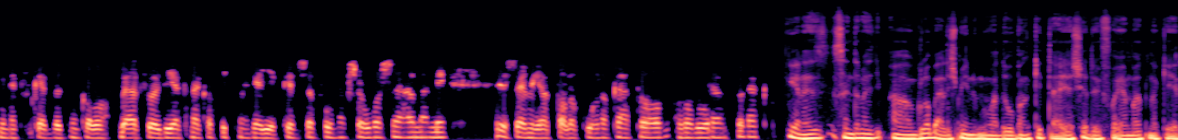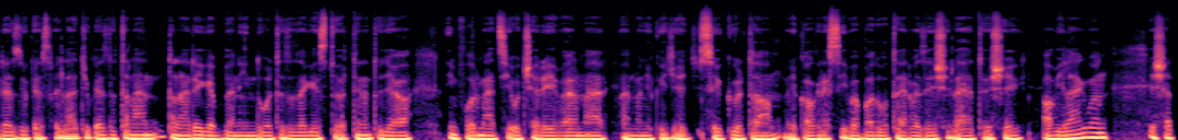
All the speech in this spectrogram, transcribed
mindenki kedvezünk a belföldieknek, akik meg egyébként sem fognak sehova se elmenni, és emiatt alakulnak át az adórendszerek. Igen, ez szerintem egy a globális minimumadóban kiteljesedő folyamatnak érezzük ezt, vagy látjuk ezt, de talán, talán régebben indult ez az egész történet, ugye a információ cserével már, már mondjuk így egy szűkült a mondjuk agresszívabb adótervezési lehetőség a világban, és hát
